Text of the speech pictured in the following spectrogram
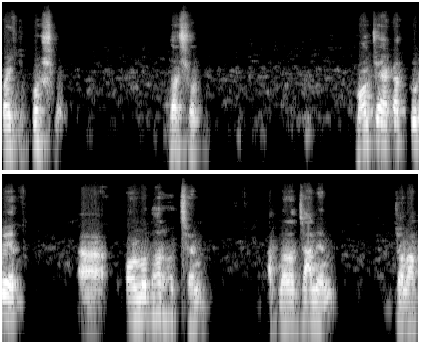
কয়েকটি প্রশ্ন। দর্শক, মঞ্চ একাত্তরের কর্ণধার হচ্ছেন, আপনারা জানেন, জনাব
